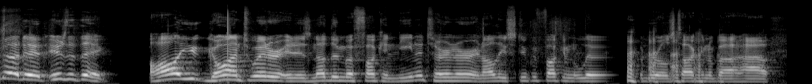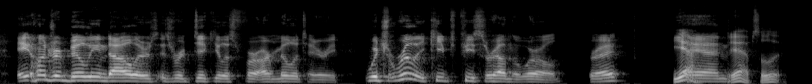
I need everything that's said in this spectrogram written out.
No, dude. Here's the thing. All you go on Twitter, it is nothing but fucking Nina Turner and all these stupid fucking liberals talking about how eight hundred billion dollars is ridiculous for our military, which really keeps peace around the world, right? Yeah. And- yeah. Absolutely.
